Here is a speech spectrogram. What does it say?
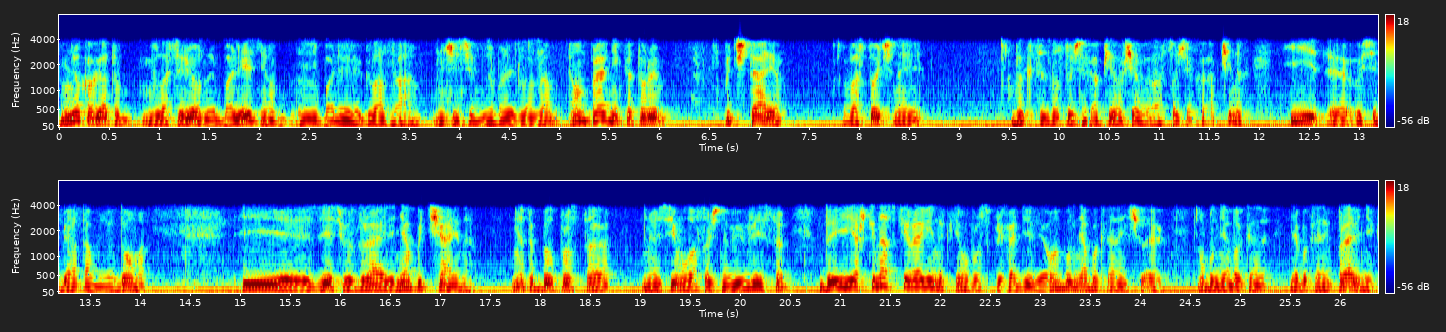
У него когда-то была серьезная болезнь, у него заболели глаза, очень сильно заболели глаза. А он праведник, который почитали восточные выходцы из восточных общин, вообще в восточных общинах, и э, у себя там у него дома, и здесь в Израиле необычайно. Это был просто э, символ восточного еврейства. Да и ашкенадские раввины к нему просто приходили. Он был необыкновенный человек. Он был необыкновенный, необыкновенный праведник,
